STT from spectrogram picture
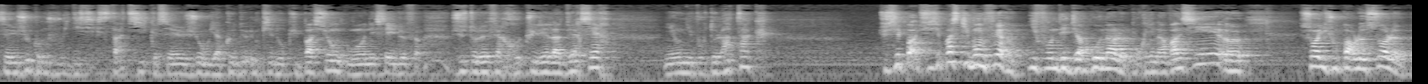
c'est un jeu, comme je vous l'ai dit, statique. C'est un jeu où il n'y a que un pied d'occupation, où on essaye de faire, juste de faire reculer l'adversaire. Mais au niveau de l'attaque, tu sais pas, tu sais pas ce qu'ils vont faire. Ils font des diagonales pour rien avancer. Euh, soit ils jouent par le sol,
